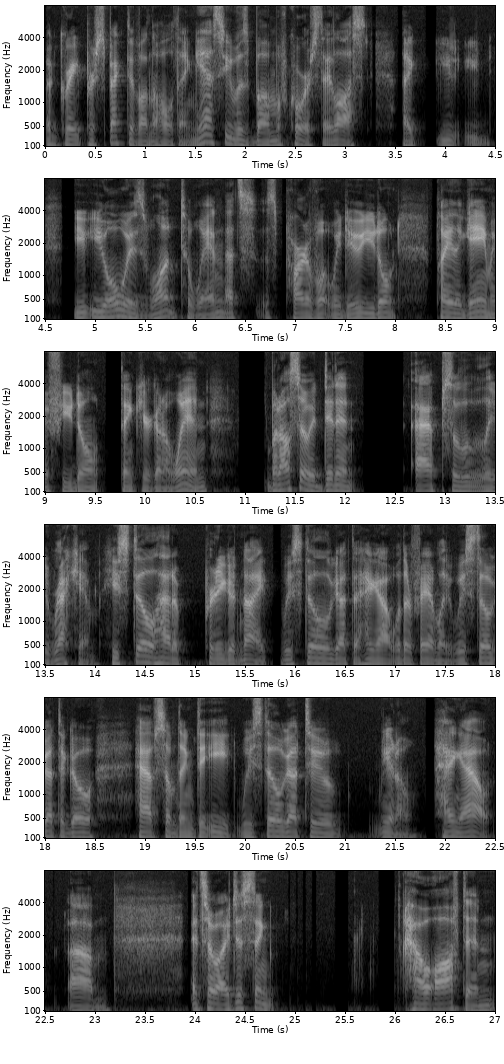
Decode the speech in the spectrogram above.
a great perspective on the whole thing. Yes, he was bum. Of course, they lost. Like you, you, you, always want to win. That's that's part of what we do. You don't play the game if you don't think you're going to win. But also, it didn't absolutely wreck him. He still had a pretty good night. We still got to hang out with our family. We still got to go have something to eat. We still got to, you know, hang out. Um, and so I just think how often,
